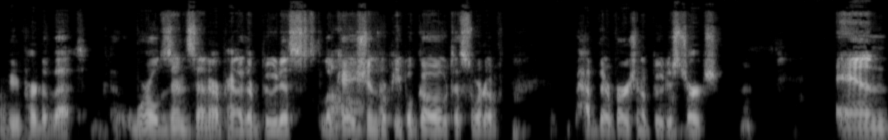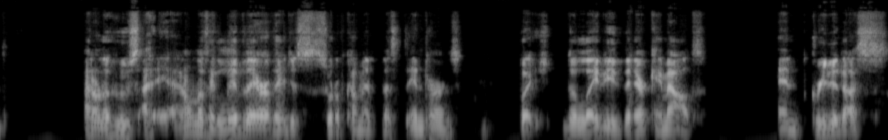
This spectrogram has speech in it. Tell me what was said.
Have you heard of that? World Zen Center. Apparently, they're Buddhist locations okay. where people go to sort of have their version of Buddhist church. Hmm. And I don't know who's, I, I don't know if they live there or if they just sort of come in as interns. But the lady there came out and greeted us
